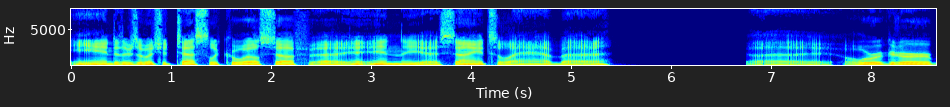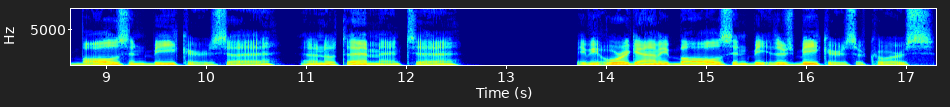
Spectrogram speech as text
And there's a bunch of Tesla coil stuff uh, in the uh, science lab. Uh, uh, balls and beakers. Uh, I don't know what that meant. Uh, maybe origami balls and be- there's beakers, of course,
